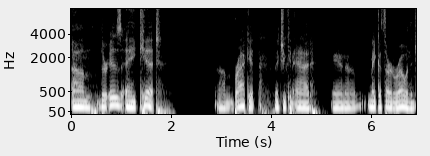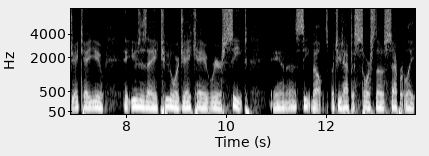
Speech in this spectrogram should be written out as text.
Um, there is a kit um, bracket that you can add and uh, make a third row in the JKU. It uses a two door JK rear seat and uh, seat belts, but you'd have to source those separately.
